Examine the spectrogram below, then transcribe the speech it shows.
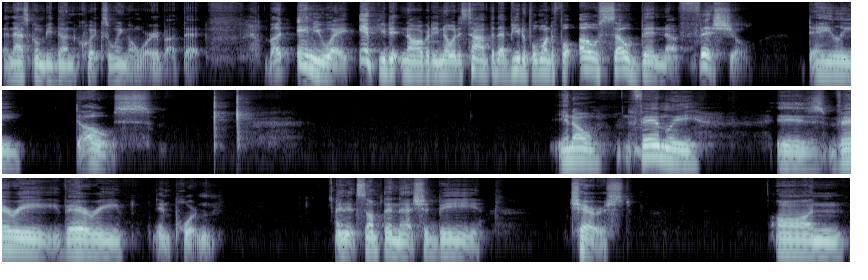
And that's gonna be done quick, so we ain't gonna worry about that. But anyway, if you didn't already know it, it's time for that beautiful, wonderful, oh so beneficial daily dose. You know, family is very, very important. And it's something that should be cherished on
